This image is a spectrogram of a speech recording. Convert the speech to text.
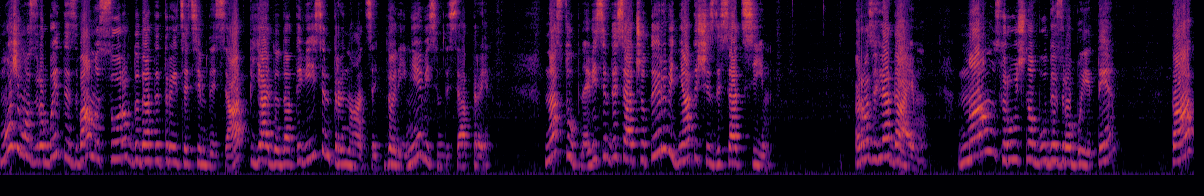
Можемо зробити з вами 40 додати 30, 70, 5 додати 8, 13, дорівнює 83. Наступне 84 відняти 67. Розглядаємо. Нам зручно буде зробити так,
